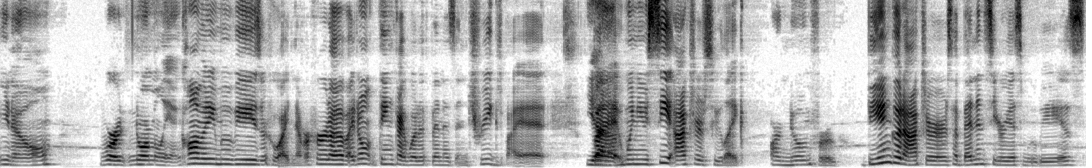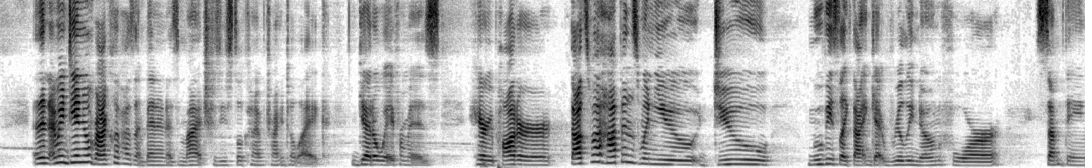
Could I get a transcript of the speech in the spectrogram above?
you know, were normally in comedy movies or who I'd never heard of, I don't think I would have been as intrigued by it. yeah. But when you see actors who like are known for being good actors, have been in serious movies, and then I mean Daniel Radcliffe hasn't been in as much because he's still kind of trying to like get away from his Harry Potter. That's what happens when you do movies like that and get really known for something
